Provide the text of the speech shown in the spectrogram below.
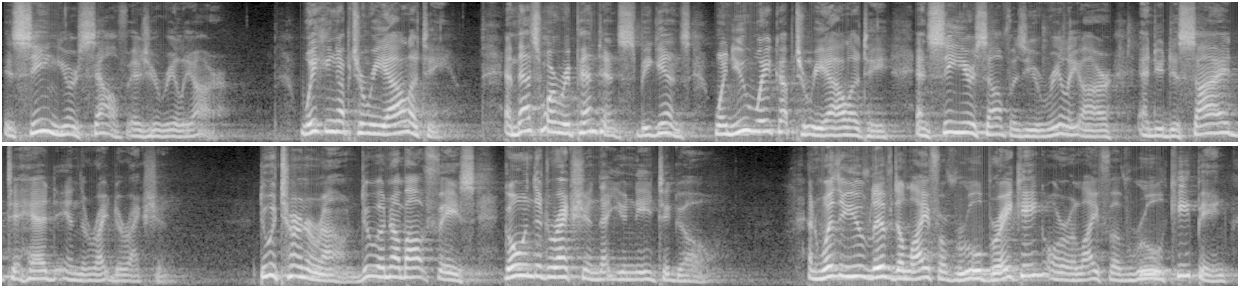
is seeing yourself as you really are, waking up to reality. And that's where repentance begins. When you wake up to reality and see yourself as you really are, and you decide to head in the right direction. Do a turnaround, do an about face, go in the direction that you need to go. And whether you've lived a life of rule breaking or a life of rule keeping,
